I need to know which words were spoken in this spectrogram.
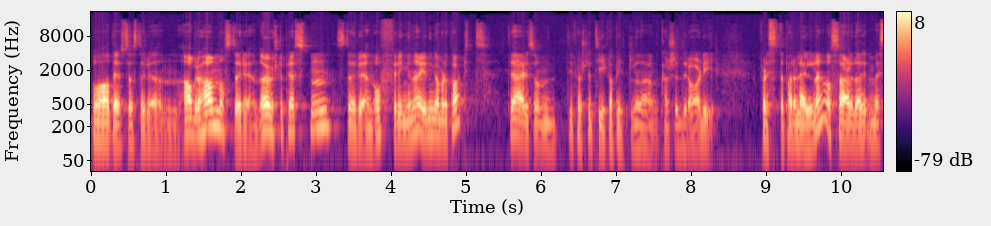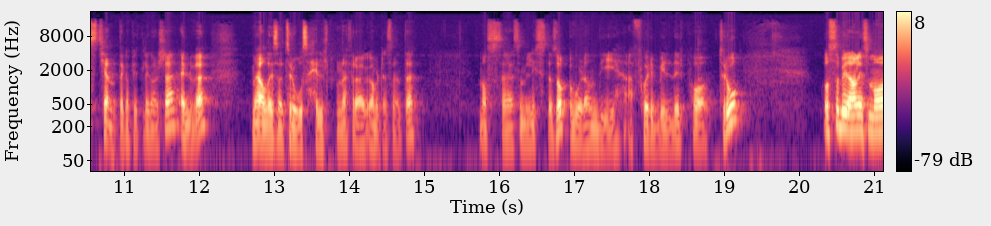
Og at Jesus er større enn Abraham, og større enn øverstepresten, større enn ofringene i den gamle pakt. Det er liksom de første ti kapitlene der han kanskje drar de fleste parallellene. Og så er det det mest kjente kapittelet, kanskje, 11, med alle disse trosheltene fra Gammeltestamentet. Masse som listes opp, og hvordan de er forbilder på tro. Og så begynner han liksom å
